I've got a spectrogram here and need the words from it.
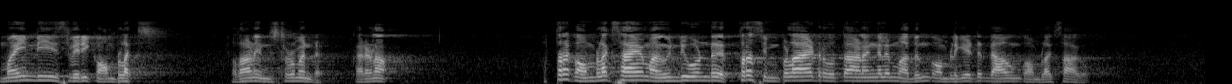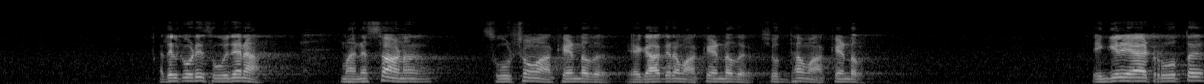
mind is very complex അതാണ് ഇൻസ്ട്രുമെന്റ് കാരണം അത്ര കോംപ്ലക്സ് ആയ മൈൻഡ് കൊണ്ട് എത്ര സിമ്പിളായ ട്രൂത്ത് ആണെങ്കിലും അതും കോംപ്ലിക്കേറ്റഡ് ആവും കോംപ്ലക്സ് ആകും. അതിൽ കൂടി സൂചന മനസ്സാണ് സൂക്ഷ്മമാക്കേണ്ടത് ഏകാഗ്രമാക്കേണ്ടത് ശുദ്ധമാക്കേണ്ടത്. എങ്കിലേ ആ ട്രൂത്ത്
